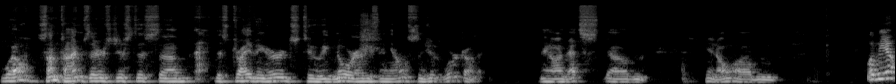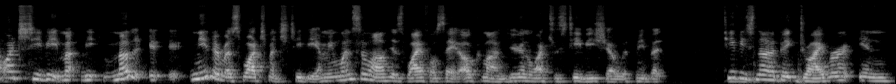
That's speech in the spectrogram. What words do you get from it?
Well, sometimes there's just this um, this driving urge to ignore everything else and just work on it. You know, that's um, you know, um, Well, we don't watch TV. Mo- we- mo- it- it- neither of us watch much TV. I mean, once in a while, his wife will say, "Oh, come on, you're going to watch this TV show with me." But TV's not a big driver in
